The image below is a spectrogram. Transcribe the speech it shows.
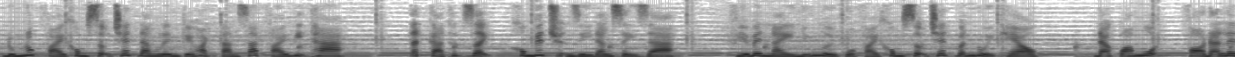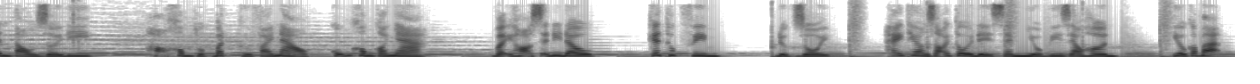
Đúng lúc phái không sợ chết đang lên kế hoạch tàn sát phái Vị Tha. Tất cả thức dậy, không biết chuyện gì đang xảy ra. Phía bên này những người của phái không sợ chết vẫn đuổi theo. Đã quá muộn, For đã lên tàu rời đi. Họ không thuộc bất cứ phái nào, cũng không có nhà. Vậy họ sẽ đi đâu? Kết thúc phim. Được rồi, hãy theo dõi tôi để xem nhiều video hơn. Yêu các bạn.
